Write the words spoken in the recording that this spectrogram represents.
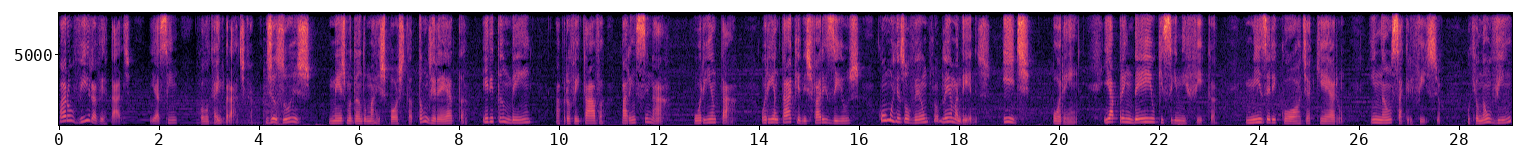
para ouvir a verdade e assim colocar em prática. Jesus, mesmo dando uma resposta tão direta, ele também aproveitava para ensinar, orientar, orientar aqueles fariseus como resolver um problema deles. Ide, porém, e aprendei o que significa misericórdia quero e não sacrifício, porque eu não vim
